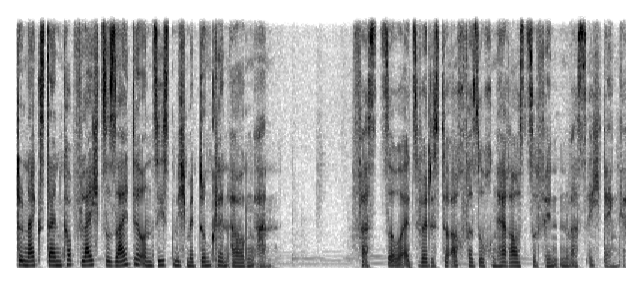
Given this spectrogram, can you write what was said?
Du neigst deinen Kopf leicht zur Seite und siehst mich mit dunklen Augen an. Fast so, als würdest du auch versuchen herauszufinden, was ich denke.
